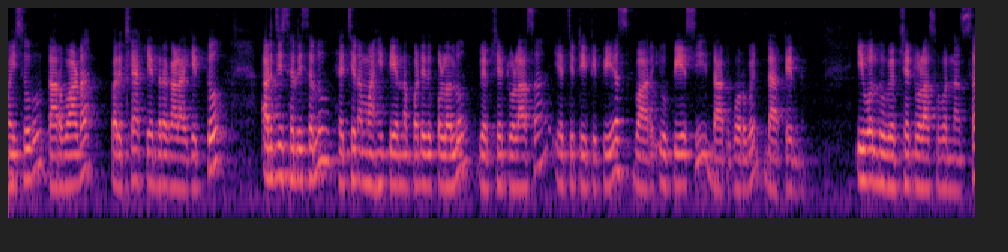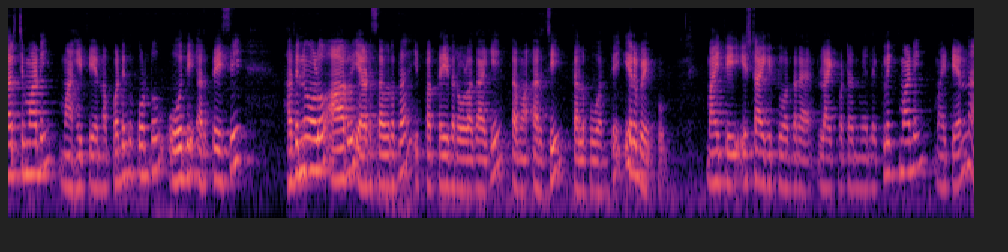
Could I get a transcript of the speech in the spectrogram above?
ಮೈಸೂರು, ಧಾರವಾಡ ಪರೀಕ್ಷಾ ಕೇಂದ್ರಗಳಾಗಿದ್ದು, ಅರ್ಜಿ ಸಲ್ಲಿಸಲು ಹೆಚ್ಚಿನ ಮಾಹಿತಿಯನ್ನು ಪಡೆದುಕೊಳ್ಳಲು ವೆಬ್ಸೈಟ್ ವಿಳಾಸ H T T P S bar U P S C dot government dot in. ಈ ಒಂದು ವೆಬ್ಸೈಟ್ ವಿಳಾಸವನ್ನು ಸರ್ಚ್ ಮಾಡಿ ಮಾಹಿತಿಯನ್ನು ಪಡೆದುಕೊಂಡು ಓದಿ ಅರ್ಥೈಸಿ ಹದಿನೇಳು ಆರು ಎರಡು ಸಾವಿರದ ಇಪ್ಪತ್ತೈದರ ಒಳಗಾಗಿ ತಮ್ಮ ಅರ್ಜಿ ತಲುಪುವಂತೆ ಇರಬೇಕು. ಮಾಹಿತಿ ಇಷ್ಟ ಆಗಿತ್ತು ಅಂದರೆ ಲೈಕ್ ಬಟನ್ ಮೇಲೆ ಕ್ಲಿಕ್ ಮಾಡಿ, ಮಾಹಿತಿಯನ್ನು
